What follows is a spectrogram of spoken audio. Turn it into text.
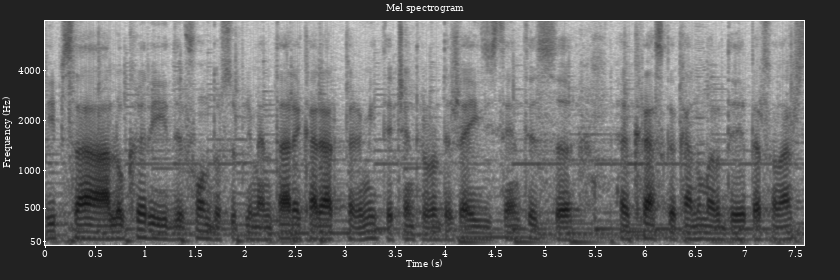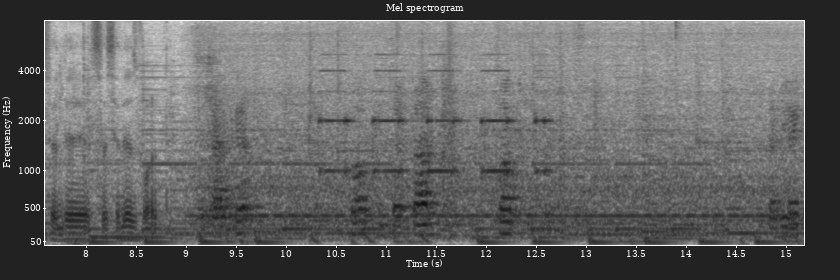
lipsa alocării de fonduri suplimentare care ar permite centrelor deja existente să crească ca număr de personal și să, de, să se dezvolte. foarte important, foarte Perfect.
